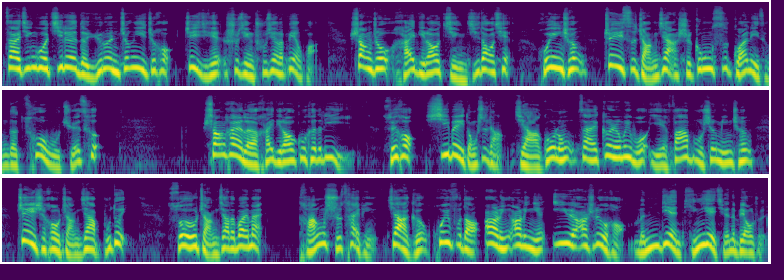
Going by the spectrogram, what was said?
在经过激烈的舆论争议之后，这几天事情出现了变化。上周海底捞紧急道歉，回应称这次涨价是公司管理层的错误决策，伤害了海底捞顾客的利益。随后，西贝董事长贾国龙在个人微博也发布声明称，这时候涨价不对，所有涨价的外卖、堂食菜品价格恢复到二零二零年一月二十六号门店停业前的标准。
